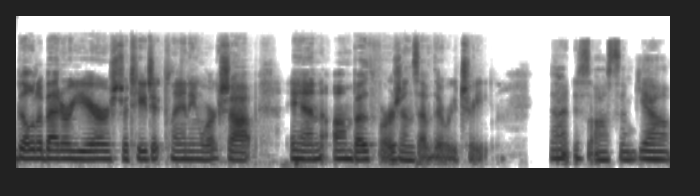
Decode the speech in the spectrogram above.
Build a Better Year strategic planning workshop, and um, both versions of the retreat. That is awesome. Yeah.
